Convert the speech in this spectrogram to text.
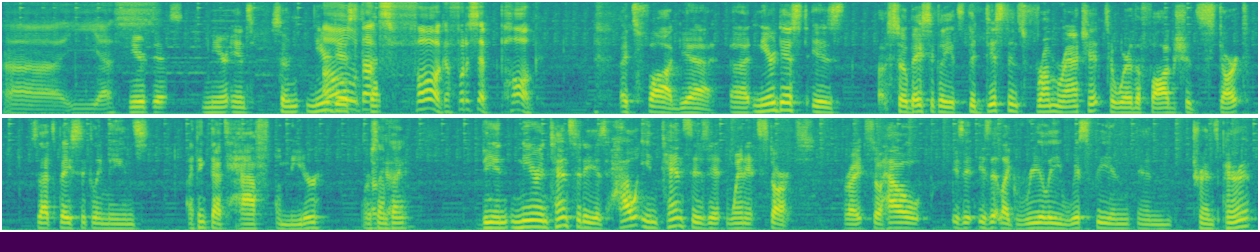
Uh, yes. near dist, near int. So near Oh, disk, that's fog. I thought it said pog. it's fog. Yeah, uh, near dist is so basically it's the distance from Ratchet to where the fog should start. So that basically means I think that's half a meter or Okay. something. The in, near intensity is how intense is it when it starts, right? So how is it? Is it like really wispy and, and transparent,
